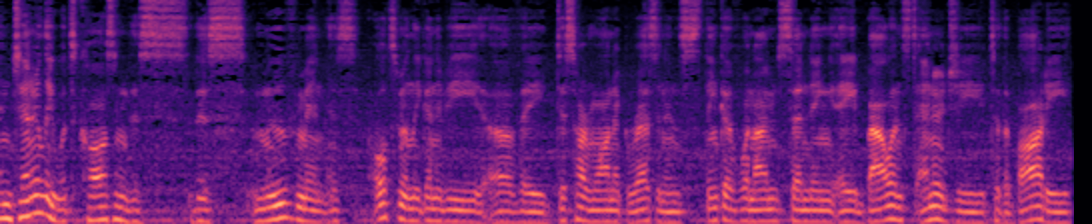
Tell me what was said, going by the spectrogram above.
And generally what's causing this this movement is ultimately going to be of a disharmonic resonance. Think of when I'm sending a balanced energy to the body,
